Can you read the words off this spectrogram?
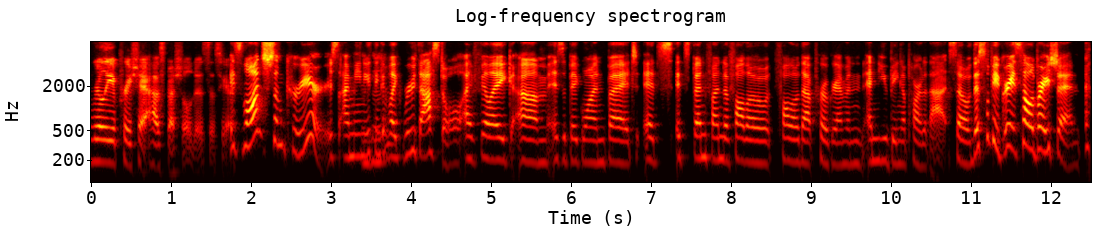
really appreciate how special it is this year. It's launched some careers. I mean, you mm-hmm. think of mm-hmm. like Ruth Astle, I feel like um is a big one, but it's it's been fun to follow follow that program and and you being a part of that. So this will be a great celebration.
